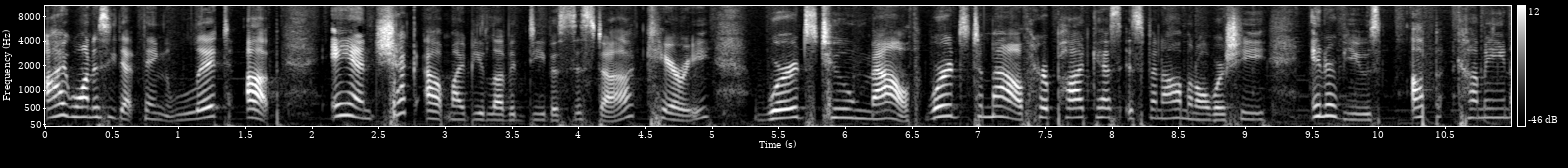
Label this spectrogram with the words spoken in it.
I want to see that thing lit up. And check out my beloved diva sister, Carrie, Words to Mouth. Words to Mouth. Her podcast is phenomenal where she interviews upcoming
